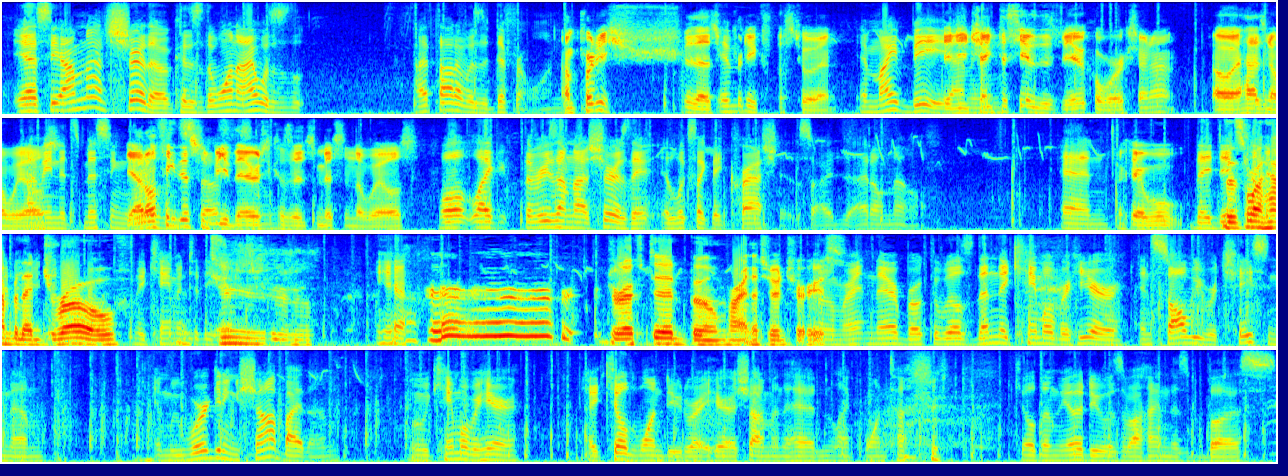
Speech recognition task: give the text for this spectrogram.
Yeah, see, I'm not sure though, because the one I was, I thought it was a different one. I'm pretty sure that's It- pretty close to it. It might be. Did I you check to see if this vehicle works or not? Oh, it has no wheels. I mean, it's missing. yeah, I don't think and this would be stuff, theirs so- because it's missing the wheels. Well, like the reason I'm not sure is they it looks like they crashed it, so I, I don't know. And Okay, well, they did. This is what come happened. They drove. They came into the air. Yeah. Drifted, boom, right into the trees. Boom, right in there, broke the wheels. Then they came over here and saw we were chasing them, and we were getting shot by them. When we came over here, I killed one dude right here. I shot him in the head like one time. killed him. The other dude was behind this bus.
